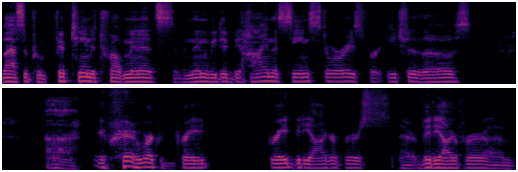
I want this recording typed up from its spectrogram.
Lasted from 15 to 12 minutes. And then we did behind the scenes stories for each of those. Uh, we worked with great, great videographers, uh, videographer. Um,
